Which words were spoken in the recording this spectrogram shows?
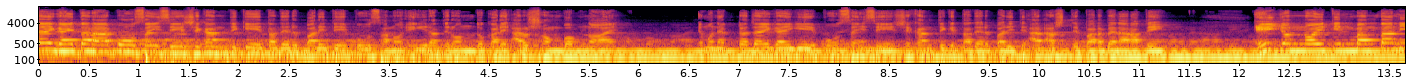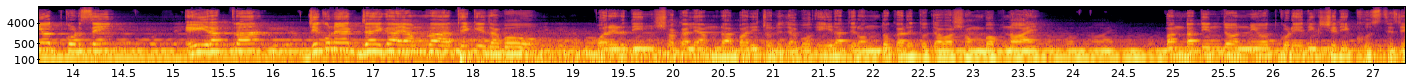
জায়গায় তারা পৌঁছাইছে, সেখান থেকে তাদের বাড়িতে পৌঁছানো এই রাতের অন্ধকারে আর সম্ভব নয়। এমন একটা জায়গায় গিয়ে পৌঁছাইছে, সেখান থেকে তাদের বাড়িতে আর আসতে পারবে না রাতে। এই জন্য ওই তিন বান্দা নিয়ত করছে, এই রাতটা যে কোনো এক জায়গায় আমরা থেকে যাব, পরের দিন সকালে আমরা বাড়ি চলে যাব। এই রাতের অন্ধকারে তো যাওয়া সম্ভব নয়। বান্দা তিনজন নিয়ত করে এদিক সেদিক খুঁজতেছে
